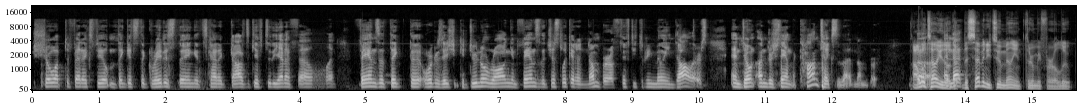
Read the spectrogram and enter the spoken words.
show up to fedex field and think it's the greatest thing it's kind of god's gift to the nfl and fans that think the organization can do no wrong and fans that just look at a number of $53 million and don't understand the context of that number I will Uh, tell you though, that the 72 million threw me for a loop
